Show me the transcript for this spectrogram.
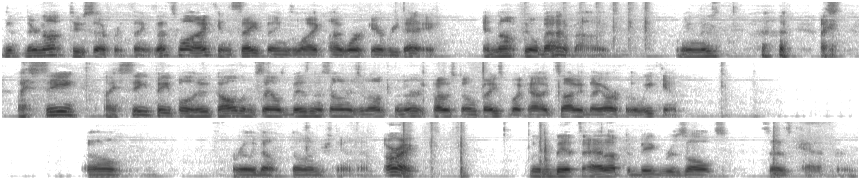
they're not two separate things. That's why I can say things like "I work every day" and not feel bad about it. I mean, there's I, I see I see people who call themselves business owners and entrepreneurs post on Facebook how excited they are for the weekend. Oh, I really don't don't understand that. All right, little bits add up to big results, says Catherine.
